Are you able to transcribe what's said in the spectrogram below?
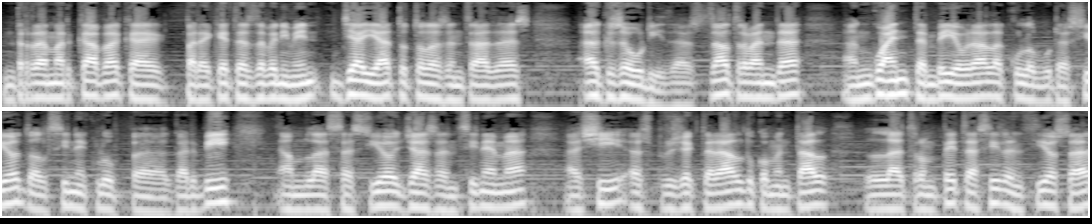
remarcava que per aquest esdeveniment ja hi ha totes les entrades exaurides. D'altra banda, enguany també hi haurà la col·laboració del Cineclub eh, Garbí amb la sessió Jazz en Cinema. Així es projectarà el documental La trompeta silenciosa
